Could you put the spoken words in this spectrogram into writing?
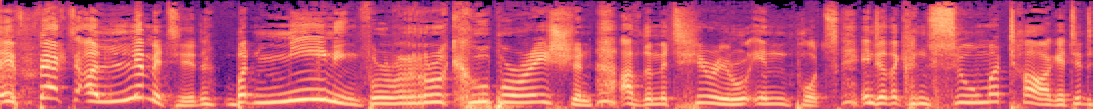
Effect a limited but meaningful recuperation of the material inputs into the consumer targeted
